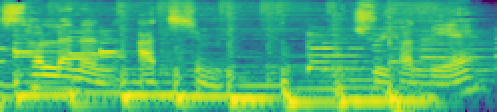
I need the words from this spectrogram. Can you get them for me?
설레는 아침 주현미의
